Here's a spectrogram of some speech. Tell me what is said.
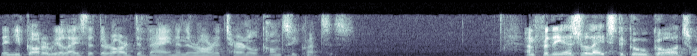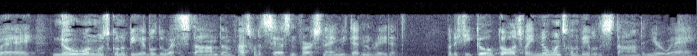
then you've got to realize that there are divine and there are eternal consequences. And for the Israelites to go God's way, no one was going to be able to withstand them. That's what it says in verse 9. We didn't read it. But if you go God's way, no one's going to be able to stand in your way.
